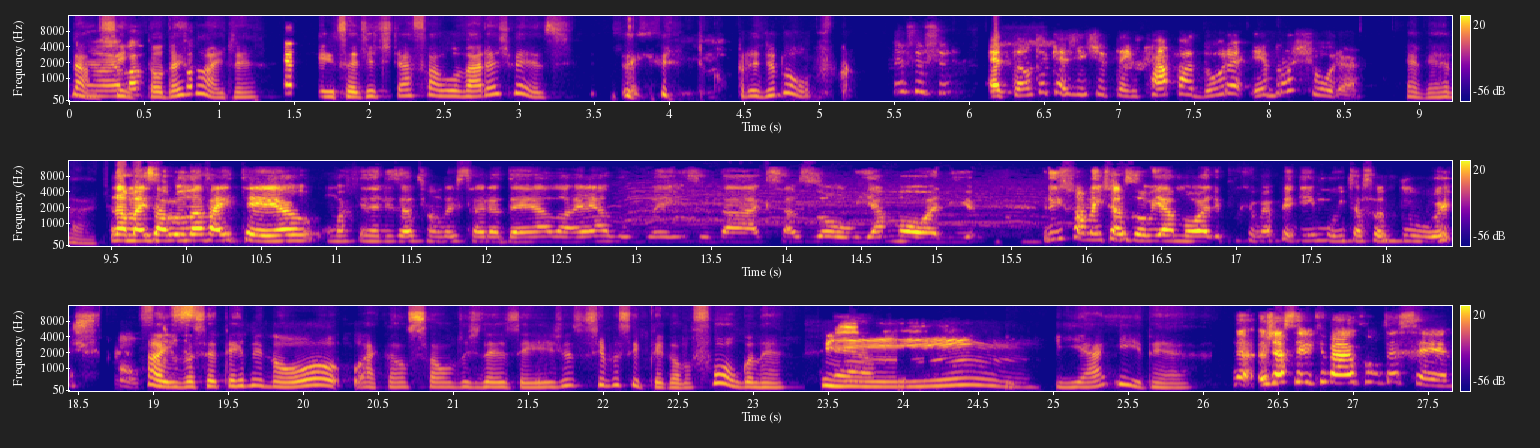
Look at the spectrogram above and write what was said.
Não, Não sim, todas nós, né? Isso a gente já falou várias vezes. Compra de novo. É tanto que a gente tem capa dura e brochura. É verdade. Não, mas a Luna vai ter uma finalização da história dela, ela, o Blaze, o Dax, a Zoe, a Molly. Principalmente a Zoe e a Molly, porque eu me apeguei muito a essas duas. Aí ah, você terminou a canção dos desejos, tipo assim, pegando fogo, né? Sim. E, e aí, né? Eu já sei o que vai acontecer.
